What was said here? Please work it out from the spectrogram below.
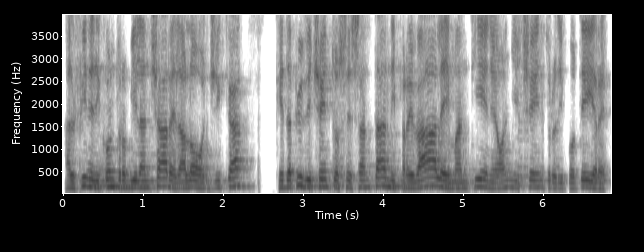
al fine di controbilanciare la logica che da più di 160 anni prevale e mantiene ogni centro di potere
